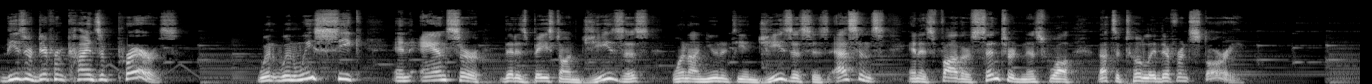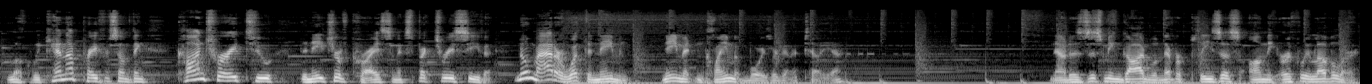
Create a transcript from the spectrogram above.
these are different kinds of prayers. When, when we seek an answer that is based on Jesus, one on unity in Jesus, his essence, and his father centeredness, well, that's a totally different story. Look, we cannot pray for something contrary to the nature of Christ and expect to receive it, no matter what the name name it and claim it boys are going to tell you. Now, does this mean God will never please us on the earthly level or,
